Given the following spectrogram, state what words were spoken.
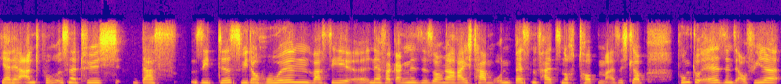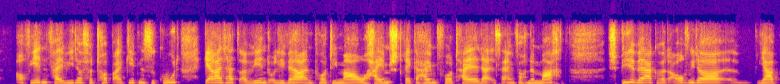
Ja, der Anspruch ist natürlich, dass sie das wiederholen, was sie äh, in der vergangenen Saison erreicht haben und bestenfalls noch toppen. Also ich glaube, punktuell sind sie auf, wieder, auf jeden Fall wieder für Top-Ergebnisse gut. Gerald hat es erwähnt, Oliveira in Portimao, Heimstrecke, Heimvorteil, da ist einfach eine Macht. Spielberg wird auch wieder, äh, ja,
